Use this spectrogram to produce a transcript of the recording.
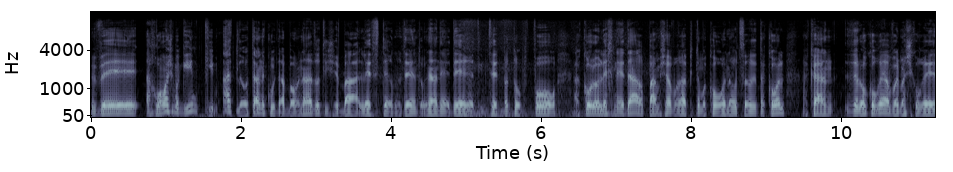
ואנחנו ממש מגיעים כמעט לאותה נקודה בעונה הזאת שבה לסטר נותנת עונה נהדרת, נמצאת בטופ 4, הכל הולך נהדר, פעם שעברה פתאום הקורונה עוצרת את הכל, כאן זה לא קורה, אבל מה שקורה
